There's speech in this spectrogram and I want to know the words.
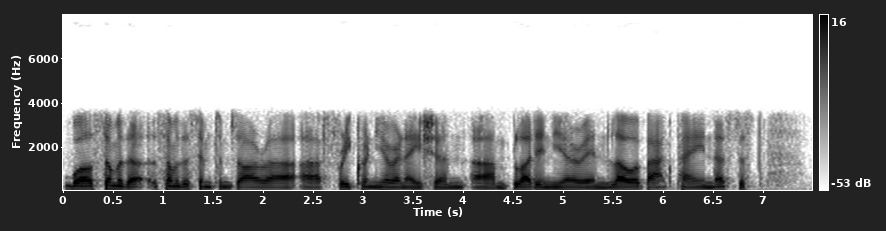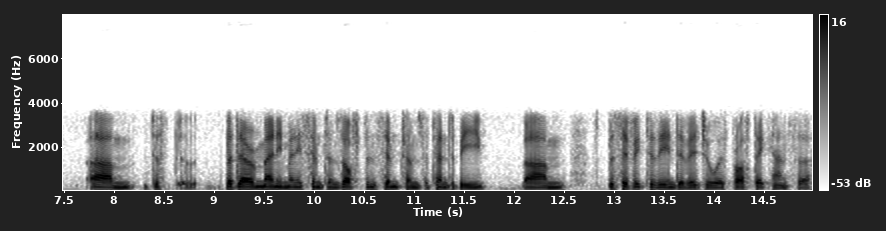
Well, some of the some of the symptoms are uh, uh frequent urination, um, blood in urine, lower back pain. That's just um, just but there are many, many symptoms. Often symptoms that tend to be um, specific to the individual with prostate cancer.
